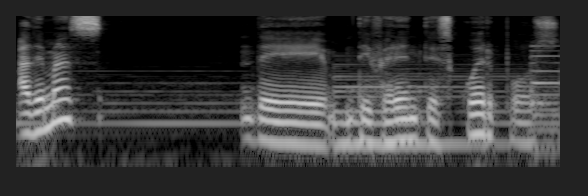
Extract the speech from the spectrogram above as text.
Además de diferentes cuerpos,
